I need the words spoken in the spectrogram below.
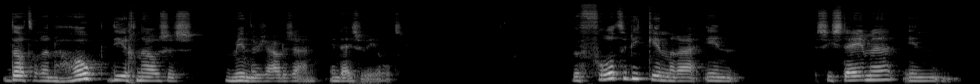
dat er een hoop diagnoses minder zouden zijn in deze wereld. We frotten die kinderen in systemen, in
